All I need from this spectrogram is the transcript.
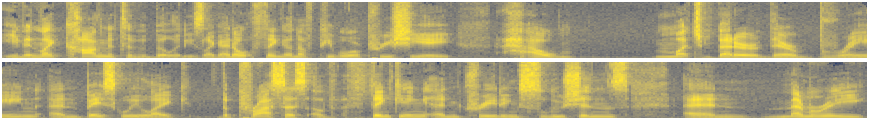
even like cognitive abilities. Like, I don't think enough people appreciate how much better their brain and basically like the process of thinking and creating solutions and memory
